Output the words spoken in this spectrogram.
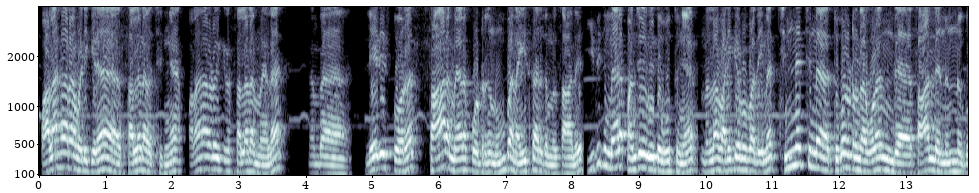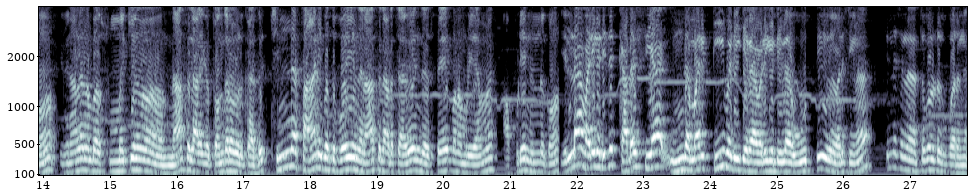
பலகாரம் வடிக்கிற சல்லடை வச்சுக்கோங்க. பலகாரம் வடிக்கிற சல்லடை மேல நம்ம லேடிஸ் போற சாலை மேல போட்டுருங்க ரொம்ப நைஸா இருக்கு அந்த சாறு இதுக்கு மேல பஞ்சகவியத்தை ஊத்துங்க. நல்லா வடிக்கிறப்ப பாத்தீங்கன்னா சின்ன சின்ன துகள் இருந்தா கூட இந்த சால்ல நின்னுக்கும். இதனால நம்ம சும்மைக்கும் நாசில் அடைக்கிற தொந்தரவு இருக்காது. சின்ன சாணி பத்து போய் இந்த நாசில் அடைச்சாவே இந்த ஸ்ப்ரே பண்ண முடியாம அப்படியே நின்னுக்கும். எல்லா வடிகட்டிட்டு கடைசியா இந்த மாதிரி டீ வடிக்கிற வடிகட்டியில ஊத்தி வடிச்சீங்கன்னா சின்ன சின்ன துகள் இருக்கு பாருங்க.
